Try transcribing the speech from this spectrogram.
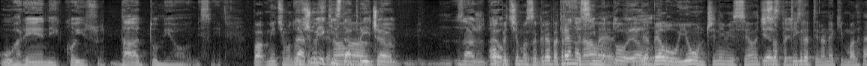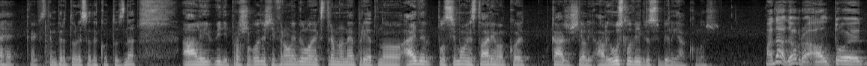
u areni, koji su datumi, o, mislim. Pa mi ćemo doći znaš, uvijek finala. ista priča. Znaš, evo, opet ćemo zagrebati finale to, jel? debelo u jun, čini mi se, onda će jeste, se opet jeste. igrati na neki, mada je, kakve temperature sada, ko to zna. Ali vidi, prošlogodišnji final je bilo ekstremno neprijatno. Ajde po svim ovim stvarima koje kažeš, jeli, ali uslovi igre su bili jako loši. Ma da, dobro, ali to je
